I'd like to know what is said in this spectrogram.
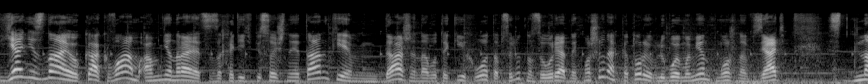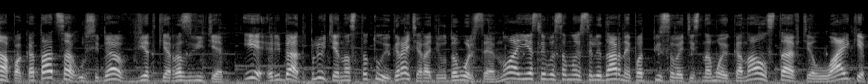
я не знаю, как вам, а мне нравится заходить в песочные танки, даже на вот таких вот абсолютно заурядных машинах, которые в любой момент можно взять с дна покататься у себя в ветке развития. И, ребят, плюйте на стату, играйте ради удовольствия. Ну а если вы со мной солидарны, подписывайтесь на мой канал, ставьте лайки,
